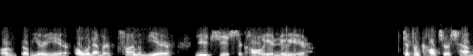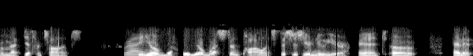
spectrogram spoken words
of, of your year or whatever time of year you choose to call your new year. Different cultures have them at different times. Right. In your in your Western parlance, this is your New Year, and uh, and it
